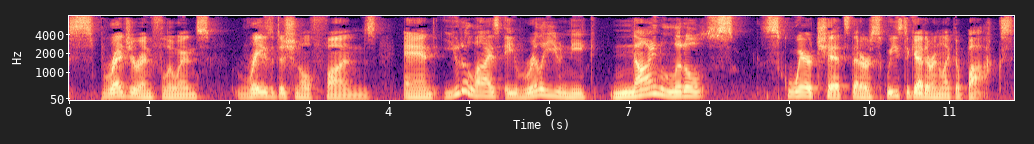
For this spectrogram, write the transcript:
spread your influence, raise additional funds, and utilize a really unique nine little square chits that are squeezed together in like a box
